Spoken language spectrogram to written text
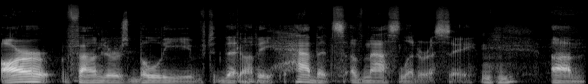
our founders believed that the habits of mass literacy mm-hmm. um,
